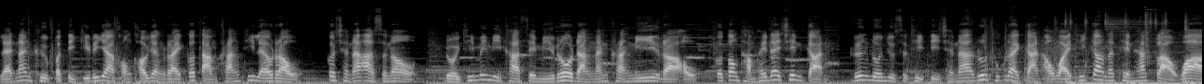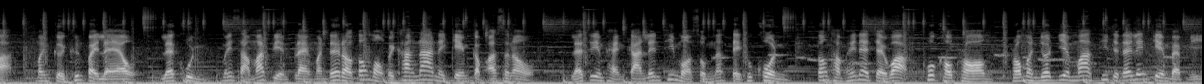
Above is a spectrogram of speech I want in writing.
และนั่นคือปฏิกิริยาของเขาอย่างไรก็ตามครั้งที่แล้วเรา ก็ชนะอาร์เซนอล โดยที่ไม่มีคาเซมิโร่ดังนั้นครั้งนี้เราก็ต้องทำให้ได้เช่นกัน เรื่องโดนหยุดสถิติชนะรูดทุกรายการเอาไว้ที่ 9 นัดเทนฮักกล่าวว่า มันเกิดขึ้นไปแล้ว และคุณไม่สามารถเปลี่ยนแปลงมันได้เราต้องมองไปข้างหน้าในเกมกับอาร์เซนอลและเตรียมแผนการเล่นที่เหมาะสมนักเตะทุกคน ต้องทำให้แน่ใจว่าพวกเขาพร้อม เพราะมันยอดเยี่ยมมากที่จะได้เล่นเกมแบบนี้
